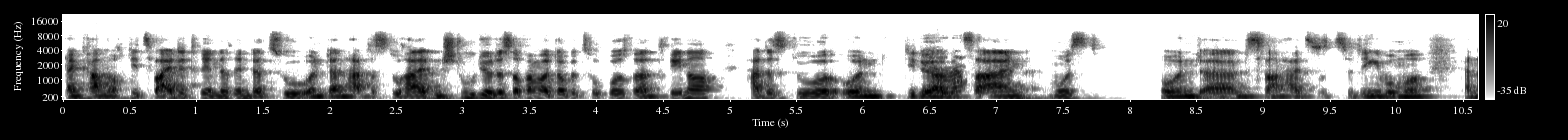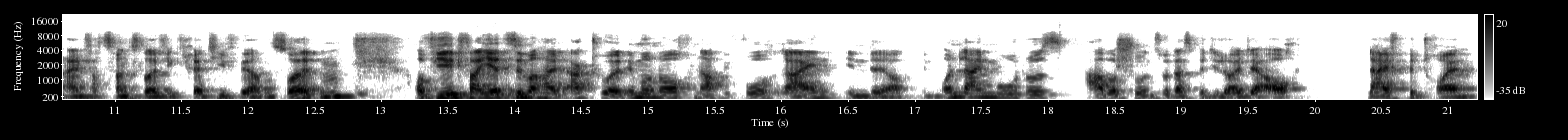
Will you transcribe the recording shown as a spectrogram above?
dann kam noch die zweite Trainerin dazu und dann hattest du halt ein Studio, das auf einmal doppelt so groß war, ein Trainer hattest du und die du ja, ja bezahlen musst. Und äh, das waren halt so, so Dinge, wo wir dann einfach zwangsläufig kreativ werden sollten. Auf jeden Fall, jetzt sind wir halt aktuell immer noch nach wie vor rein in der, im Online-Modus, aber schon so, dass wir die Leute auch live betreuen,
